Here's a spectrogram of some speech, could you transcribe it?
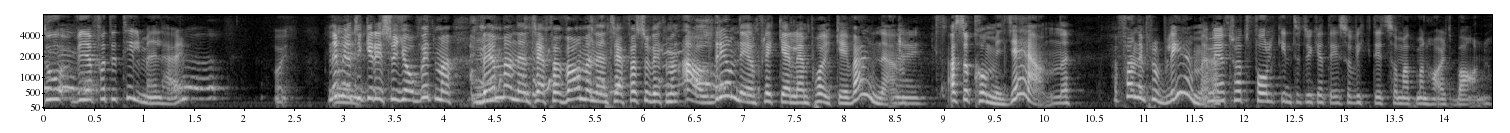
Då, vi har fått ett till mejl här. Oj. Nej, men jag tycker det är så jobbigt. Man, vem man än träffar, var man än träffar så vet man aldrig om det är en flicka eller en pojke i vagnen. Nej. Alltså kom igen. Vad fan är problemet? Men jag tror att folk inte tycker att det är så viktigt som att man har ett barn.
